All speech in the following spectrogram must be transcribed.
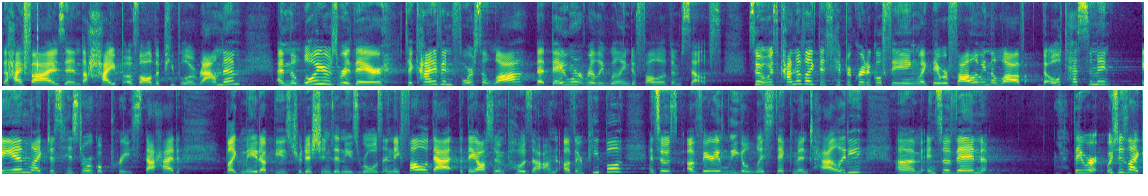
the high fives and the hype of all the people around them. And the lawyers were there to kind of enforce a law that they weren't really willing to follow themselves. So it was kind of like this hypocritical thing, like they were following the law of the Old Testament and like just historical priests that had like made up these traditions and these rules and they followed that but they also imposed that on other people and so it's a very legalistic mentality um, and so then they were which is like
